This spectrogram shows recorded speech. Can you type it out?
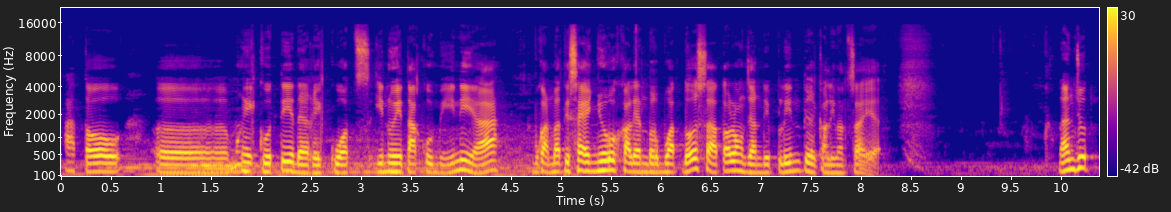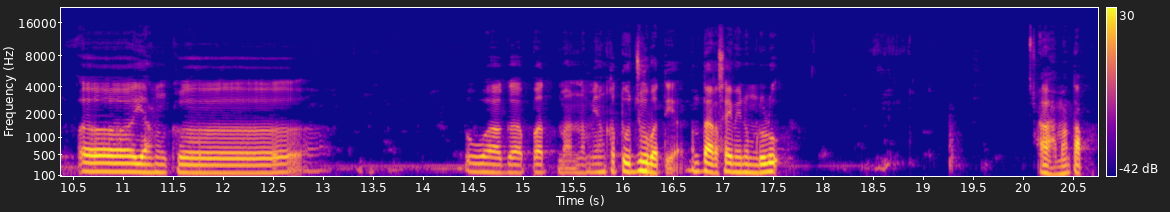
atau e, mengikuti dari quotes Inui Takumi ini ya, bukan berarti saya nyuruh kalian berbuat dosa. Tolong jangan dipelintir kalimat saya. Lanjut e, yang ke dua gapat enam yang ketujuh berarti ya. Bentar saya minum dulu. Ah mantap.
